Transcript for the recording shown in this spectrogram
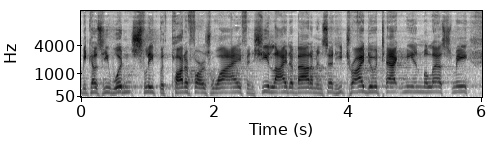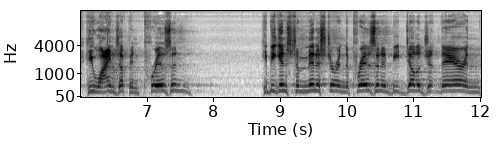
because he wouldn't sleep with Potiphar's wife, and she lied about him and said he tried to attack me and molest me. He winds up in prison. He begins to minister in the prison and be diligent there, and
